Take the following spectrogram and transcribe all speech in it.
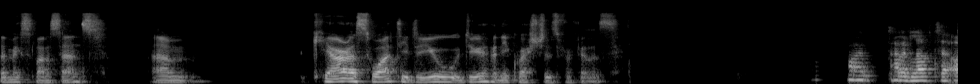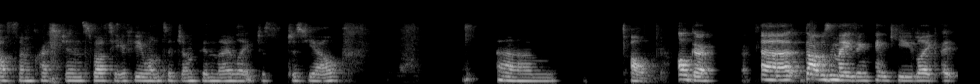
That makes a lot of sense. Um, Kiara Swati, do you do you have any questions for Phyllis? I, would love to ask some questions, Swati, if you want to jump in though, like just just yell. Um, I'll I'll go. Uh, that was amazing. Thank you. Like I-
